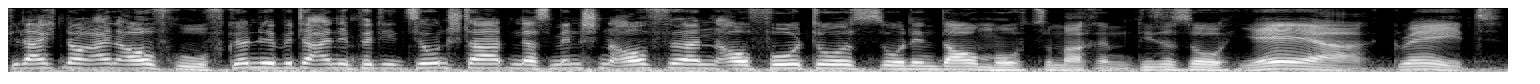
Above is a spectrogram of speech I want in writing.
Vielleicht noch ein Aufruf. Können wir bitte eine Petition starten, dass Menschen aufhören, auf Fotos so den Daumen hoch zu machen? Dieses so, yeah, great.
